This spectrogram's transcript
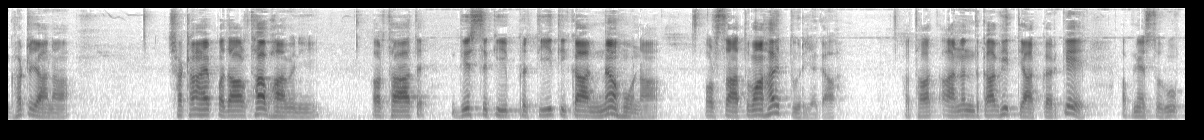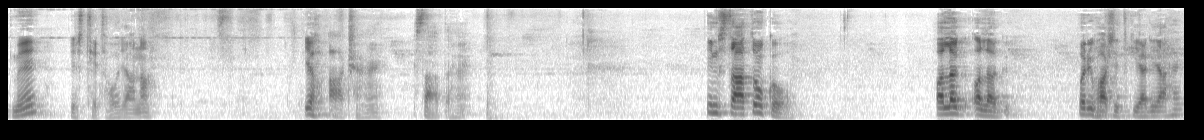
घट जाना छठा है पदार्था भावनी, अर्थात दृश्य की प्रतीति का न होना और सातवां है तुर्यगा, अर्थात आनंद का भी त्याग करके अपने स्वरूप में स्थित हो जाना। यह आठ हैं, सात हैं। इन सातों को अलग अलग परिभाषित किया गया है।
